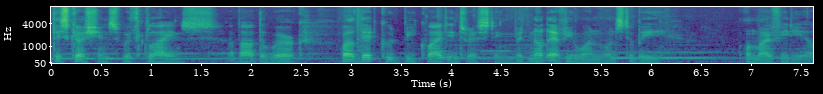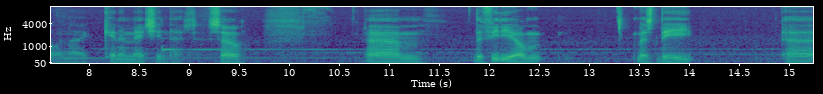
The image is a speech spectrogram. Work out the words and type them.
discussions with clients about the work. Well, that could be quite interesting, but not everyone wants to be on my video, and I can imagine that. So, um, the video must be uh,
